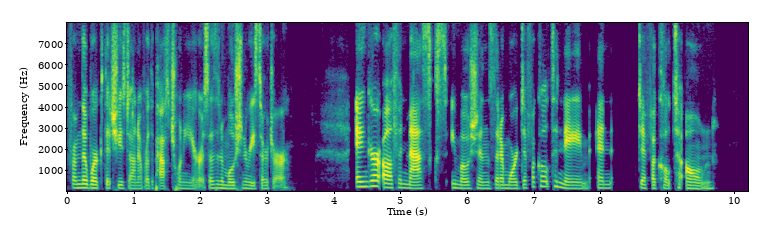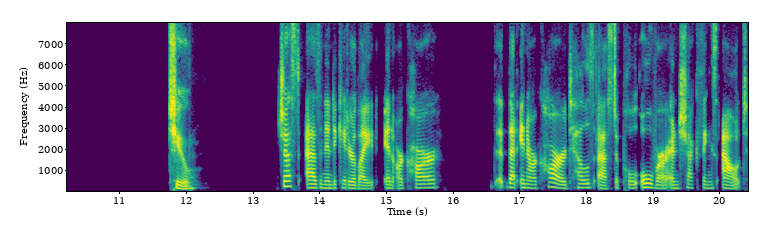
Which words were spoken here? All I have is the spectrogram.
from the work that she's done over the past 20 years as an emotion researcher. Anger often masks emotions that are more difficult to name and difficult to own. Two, just as an indicator light in our car th- that in our car tells us to pull over and check things out.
